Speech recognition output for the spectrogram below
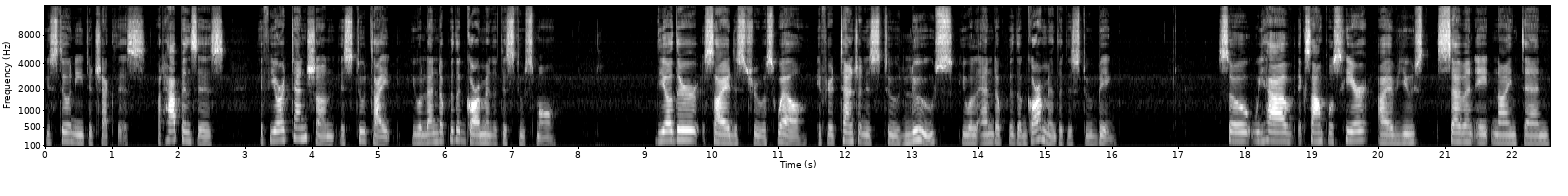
you still need to check this. What happens is, if your tension is too tight, you will end up with a garment that is too small. The other side is true as well. If your tension is too loose, you will end up with a garment that is too big. So we have examples here. I have used 7, 8, 9, 10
